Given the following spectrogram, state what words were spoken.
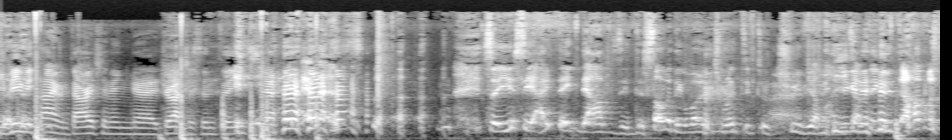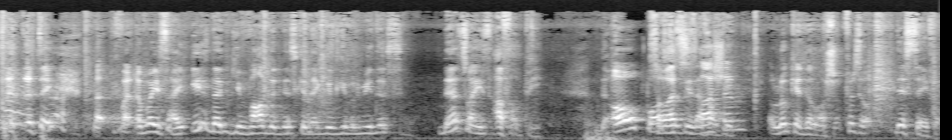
You beat me time darshaning uh, drushes into each. So you see, I take the opposite. There's something about it relative to trivialize. you're gonna- I'm taking the opposite. I think, but, but wait, say, is that Givaldi disconnected giving me this? That's why it's Afalpi. The all So what's process is Afalpi. Lashon? Look at the Lashon. First of all, this safer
